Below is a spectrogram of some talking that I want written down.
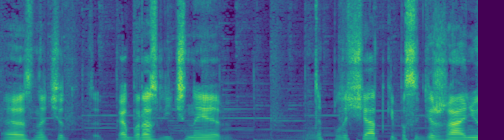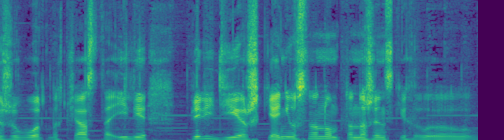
э, значит, как бы различные площадки по содержанию животных часто или передержки. Они в основном-то на женских э,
